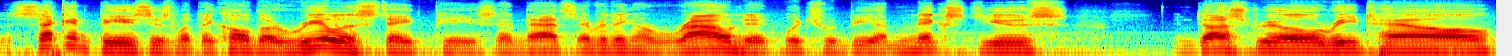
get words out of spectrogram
The second piece is what they call the real estate piece, and that's everything around it, which would be a mixed use industrial, retail,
